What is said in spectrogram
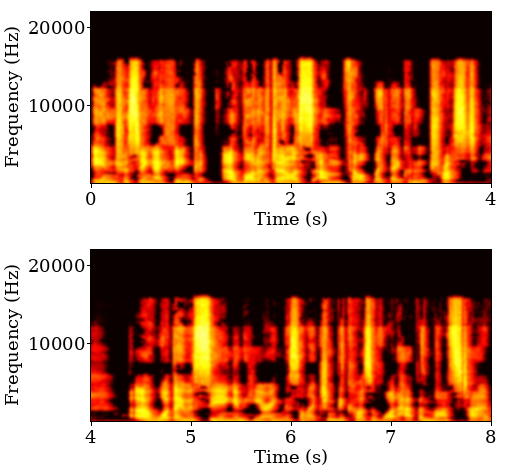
interesting. I think a lot of journalists um, felt like they couldn't trust uh, what they were seeing and hearing this election because of what happened last time.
